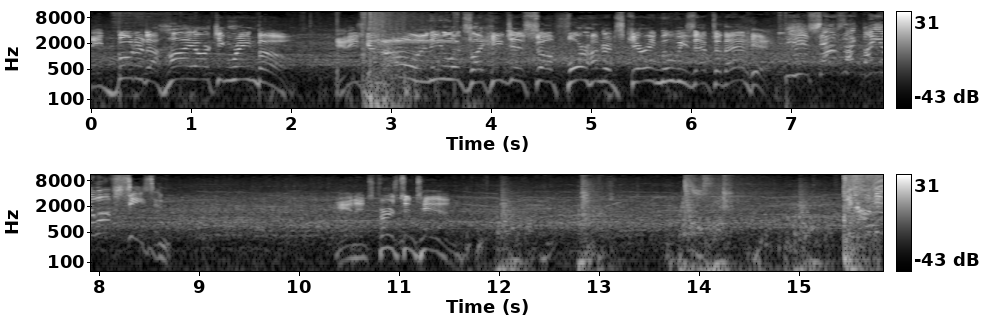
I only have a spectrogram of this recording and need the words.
And he booted a high arcing rainbow. And he's got, oh, and he looks like he just saw 400 scary movies after that hit. It sounds like my off season. And it's first and 10. Oh, this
